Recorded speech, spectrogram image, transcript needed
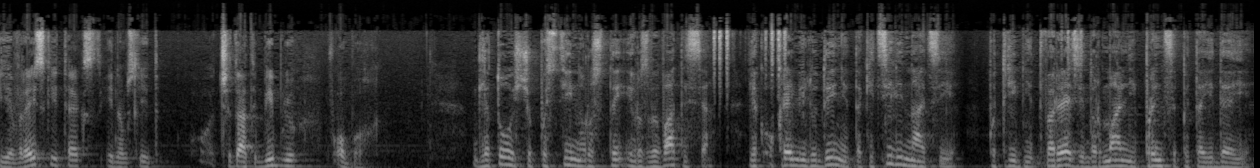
і єврейський текст, і нам слід читати Біблію в обох. Для того, щоб постійно рости і розвиватися, як окремій людині, так і цілій нації потрібні тверезі, нормальні принципи та ідеї.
